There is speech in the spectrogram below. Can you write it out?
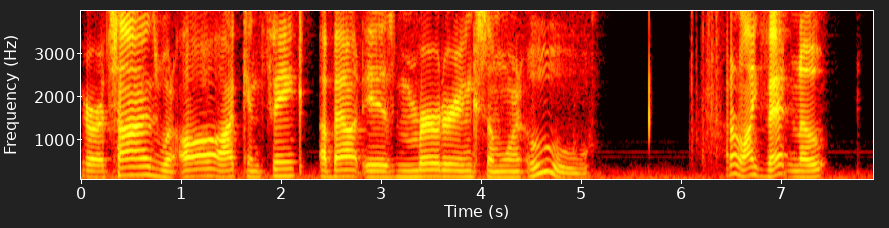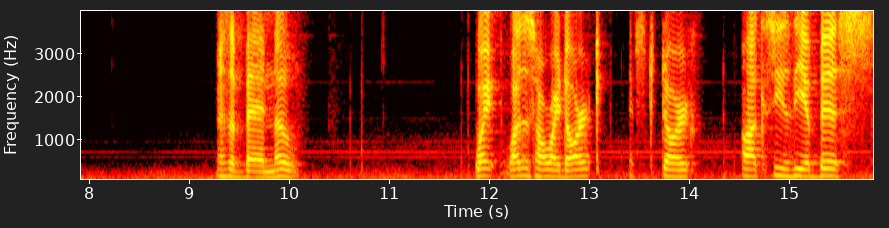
There are times when all I can think about is murdering someone. Ooh. I don't like that note. That's a bad note. Wait, why is this hallway dark? It's dark. Oh, I can see the abyss.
